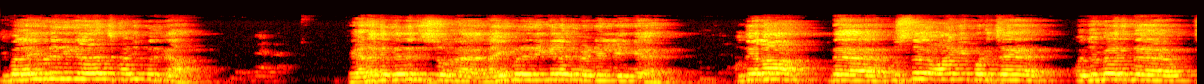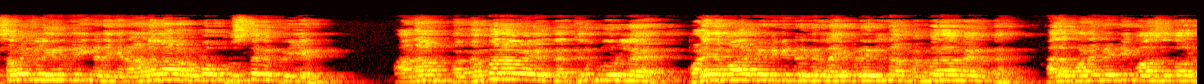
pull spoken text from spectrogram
இப்ப லைப்ரரிக்கு ஏதாச்சும் மதிப்பு இருக்கா? எனக்கு தெரிஞ்சு சொல்றேன். லைப்ரரிக்கெல்லாம் இப்ப இல்லைங்க? முந்தையெல்லாம் இந்த புஸ்தகம் வாங்கி படிச்ச கொஞ்சம் பேர் இந்த சபைகள் இருக்கிறீங்க நினைக்கிறேன். அதெல்லாம் ரொம்ப புஸ்தக பிரியன் ஆனா மெம்பராகவே இருந்தேன். திருப்பூர்ல பழைய மார்க் கிட்ட இருக்கிற லைப்ரரியில் நான் மெம்பராகவே இருந்தேன். அதுல பணம் கட்டி மாசத்தோர்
